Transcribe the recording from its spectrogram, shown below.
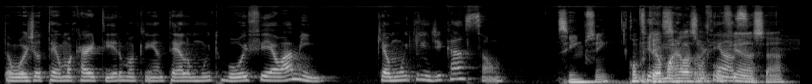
Então, hoje eu tenho uma carteira, uma clientela muito boa e fiel a mim, que é muita indicação. Sim. Sim. Confiança. Porque é uma relação de Confiança. confiança. é.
